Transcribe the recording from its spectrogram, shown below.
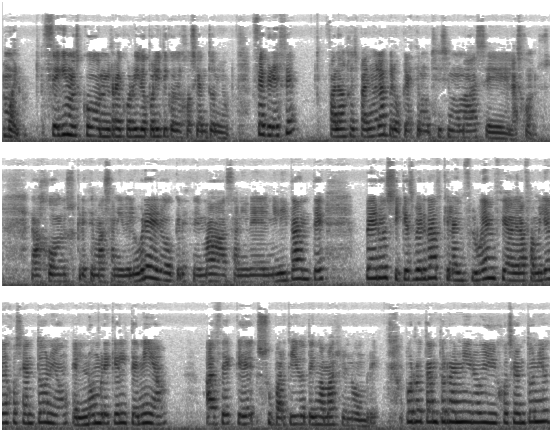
Bueno, seguimos con el recorrido político de José Antonio. Fe crece, falange española, pero crece muchísimo más eh, las Jons. La Jons crece más a nivel obrero, crece más a nivel militante, pero sí que es verdad que la influencia de la familia de José Antonio, el nombre que él tenía, hace que su partido tenga más renombre. Por lo tanto, Ramiro y José Antonio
